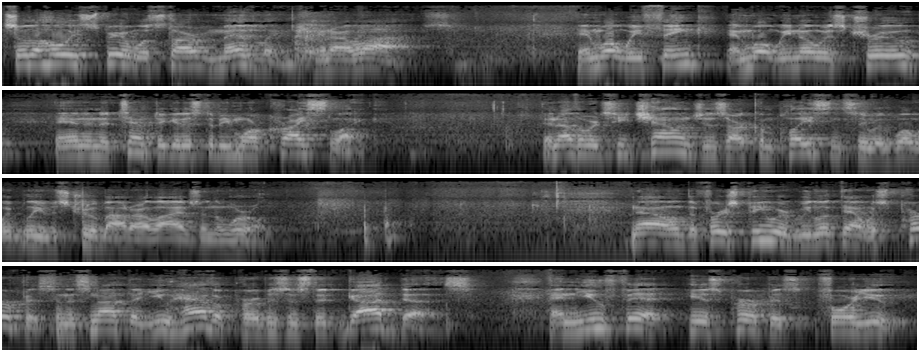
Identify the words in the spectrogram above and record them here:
So the Holy Spirit will start meddling in our lives, in what we think and what we know is true, in an attempt to get us to be more Christ like. In other words, He challenges our complacency with what we believe is true about our lives in the world. Now, the first P word we looked at was purpose, and it's not that you have a purpose, it's that God does. And you fit His purpose for you.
